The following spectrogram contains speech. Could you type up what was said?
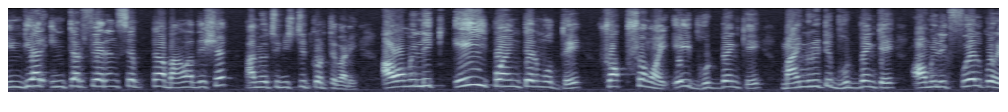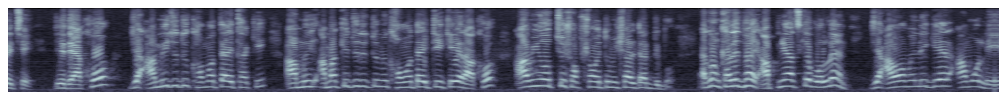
ইন্ডিয়ার ইন্টারফিয়ারেন্সটা বাংলাদেশে আমি হচ্ছে নিশ্চিত করতে পারি। আওয়ামী লীগ এই পয়েন্টের মধ্যে সব সময় এই ভোট ব্যাংকে মাইনরিটি ভোট ব্যাংকে আওয়ামী লীগ ফুয়েল করেছে। যে দেখো যে আমি যদি ক্ষমতায় থাকি, আমি, আমাকে যদি তুমি ক্ষমতায় টিকিয়ে রাখো, আমি হচ্ছে সবসময় তুমি শেল্টার দিব। এখন খালিদ ভাই, আপনি আজকে বললেন যে আওয়ামী লীগের আমলে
